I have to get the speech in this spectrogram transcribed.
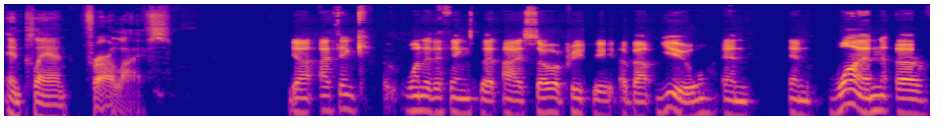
and plan for our lives. Yeah, I think one of the things that I so appreciate about you and and one of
